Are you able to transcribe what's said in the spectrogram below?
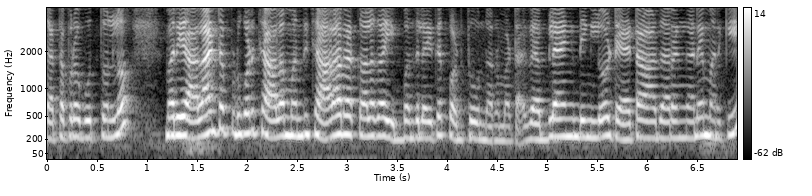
గత ప్రభుత్వంలో. మరి అలాంటప్పుడు కూడా చాలామంది చాలా రకాలుగా ఇబ్బందులు అయితే పడుతూ ఉన్నారన్నమాట. వెబ్ ల్యాండింగ్లో డేటా ఆధారంగానే మనకి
